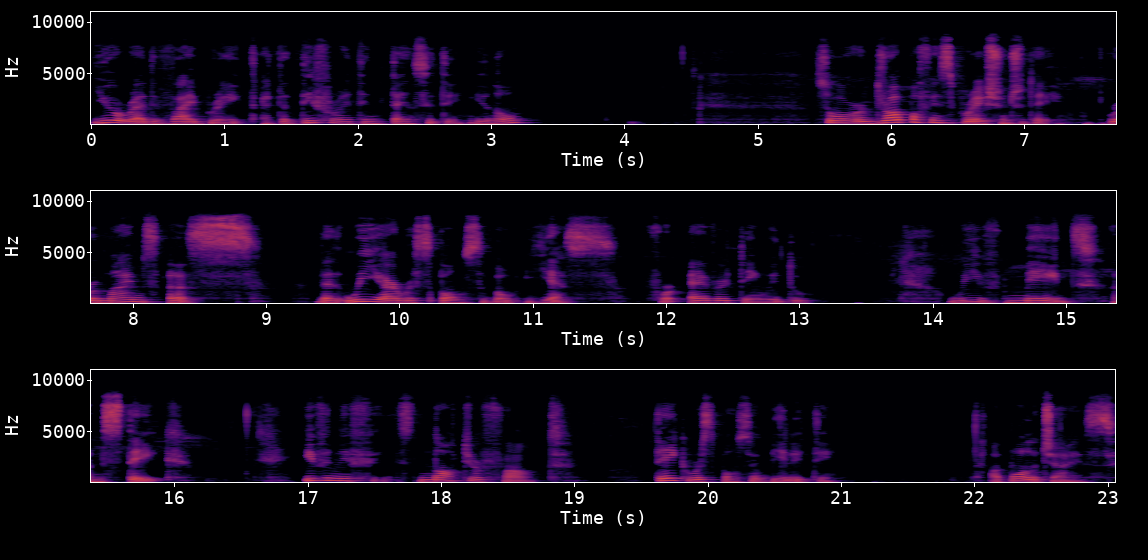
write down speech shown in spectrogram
You already vibrate at a different intensity, you know? So, our drop of inspiration today reminds us that we are responsible, yes, for everything we do. We've made a mistake, even if it's not your fault. Take responsibility, apologize,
